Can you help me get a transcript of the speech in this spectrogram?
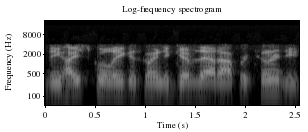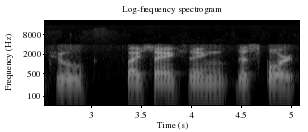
the high school league is going to give that opportunity to by sanctioning the sport.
